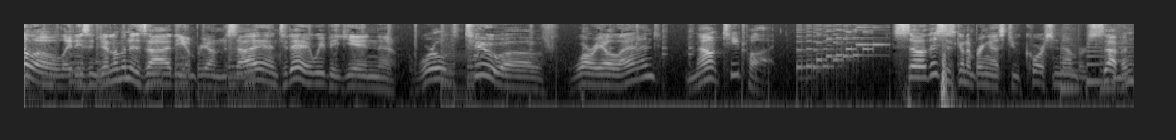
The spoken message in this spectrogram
Hello, ladies and gentlemen, it is I, the Umbreon Messiah, and today we begin World 2 of Wario Land, Mount Teapot. So this is going to bring us to course number 7,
